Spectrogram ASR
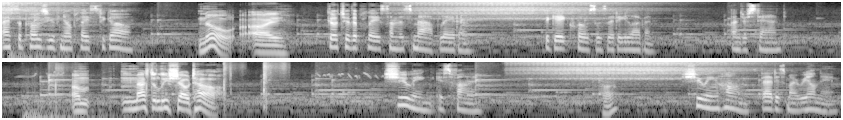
I suppose you've no place to go. No, I. Go to the place on this map later. The gate closes at 11. Understand? Um, Master Li Xiaotao. Xiuying is fine. Huh? Xiuying Hong, that is my real name.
